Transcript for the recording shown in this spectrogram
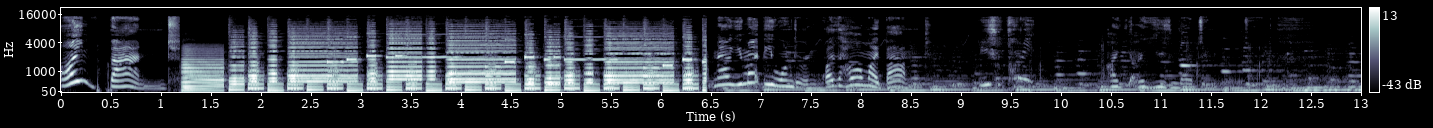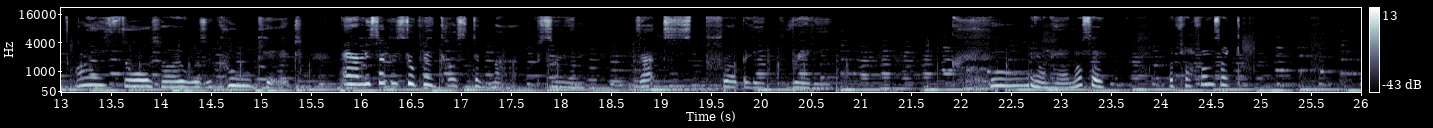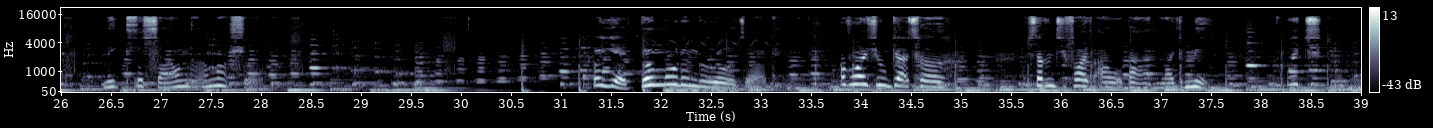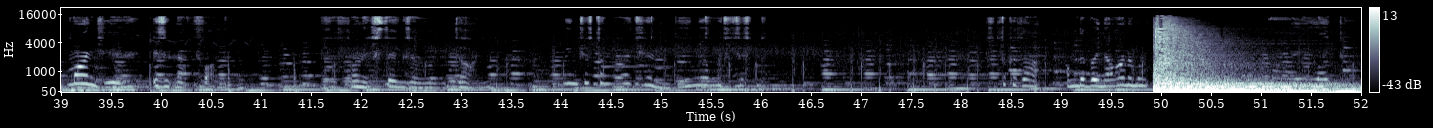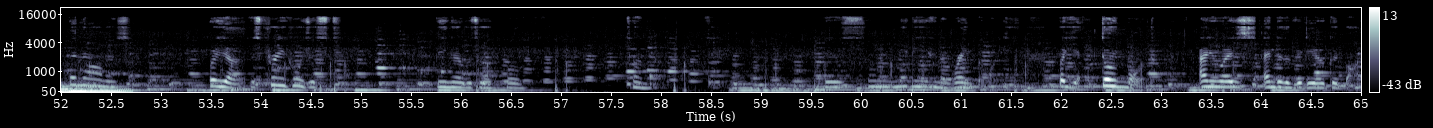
I'm banned. Now you might be wondering, why the hell am I banned? You should probably. I, I use mods in I thought I was a cool kid. And at least I can still play custom maps. I mean, that's probably really cool on here. And also, the platforms like make the sound. I'm not sure. But yeah, don't more than Gorilla Tag. Otherwise, you'll get a 75 hour ban like me. Which, mind you, isn't that fun. The funniest things I've ever done. I mean, just imagine being able to just. Just look at that. I'm the banana man. I like bananas. But yeah, it's pretty cool just being able to. Well, some, maybe even a rainbow. But yeah, don't mod. Anyways, end of the video. Goodbye.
